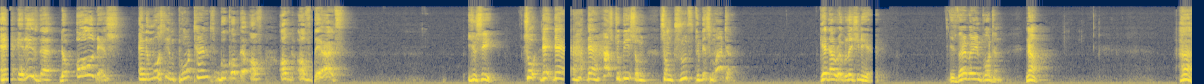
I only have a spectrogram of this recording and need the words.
And it is the, the oldest and the most important book of the of, of, of the earth. You see, so there, there, there has to be some, some truth to this matter. Get that revelation here. It's very, very important. Now,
